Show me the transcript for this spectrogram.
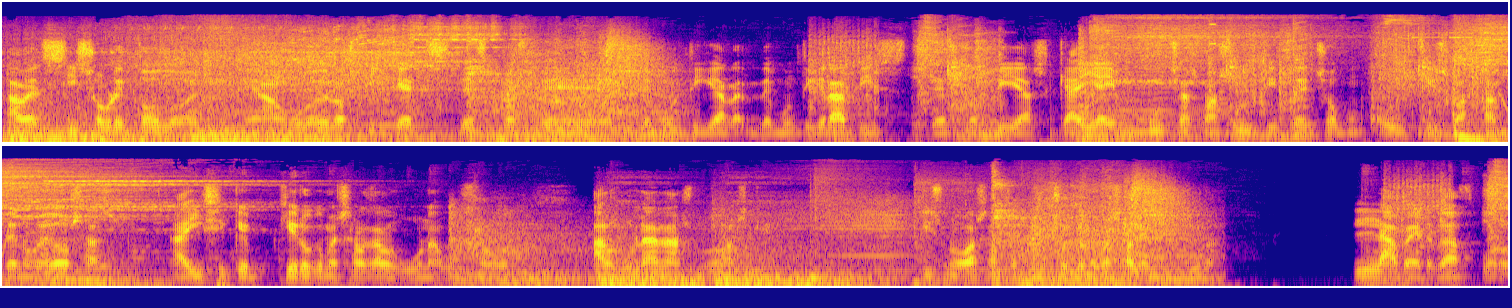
A ver si sobre todo en, alguno de los tickets de estos de, multi, de multi gratis de estos días, que ahí hay muchas más ultis, de hecho ultis bastante novedosas. Ahí sí que quiero que me salga alguna, por favor. Alguna de las nuevas que... Ultis nuevas hace mucho que no me sale ninguna. La verdad, bueno,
